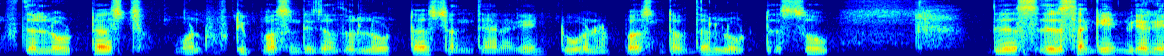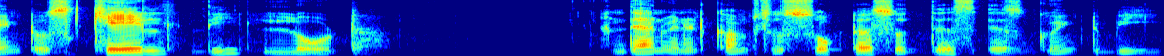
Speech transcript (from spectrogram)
of the load test 150 percentage of the load test and then again 200 percent of the load test. So this is again we are going to scale the load and then when it comes to soak test so this is going to be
